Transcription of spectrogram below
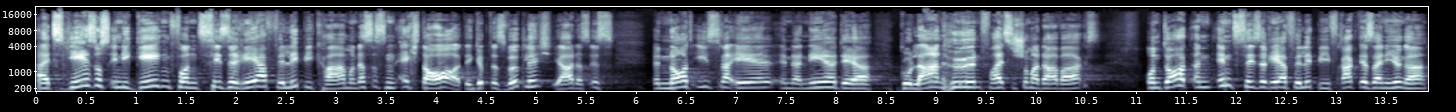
als Jesus in die Gegend von Caesarea Philippi kam, und das ist ein echter Ort, den gibt es wirklich, ja, das ist in Nordisrael, in der Nähe der Golanhöhen, falls du schon mal da warst. Und dort in Caesarea Philippi fragt er seine Jünger,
